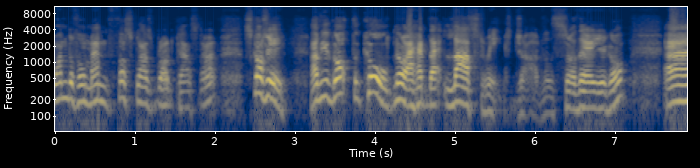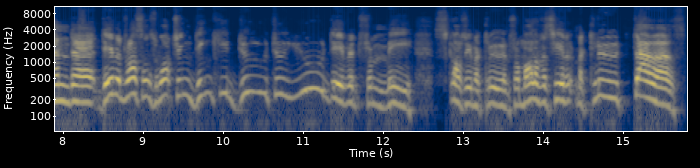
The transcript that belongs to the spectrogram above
wonderful man, first class broadcaster. Scottie, have you got the cold? No, I had that last week, Jarvis. So there you go. And uh, David Russell's watching. Dinky Doo to you, David, from me, Scottie McClue, and from all of us here at McClue Towers.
